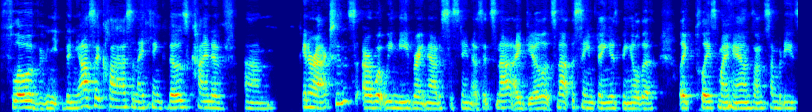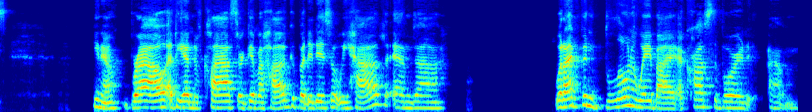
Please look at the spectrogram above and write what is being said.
flow of vinyasa class and i think those kind of um, interactions are what we need right now to sustain us. It's not ideal. It's not the same thing as being able to like place my hands on somebody's you know brow at the end of class or give a hug but it is what we have. And uh, what i've been blown away by across the board um,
